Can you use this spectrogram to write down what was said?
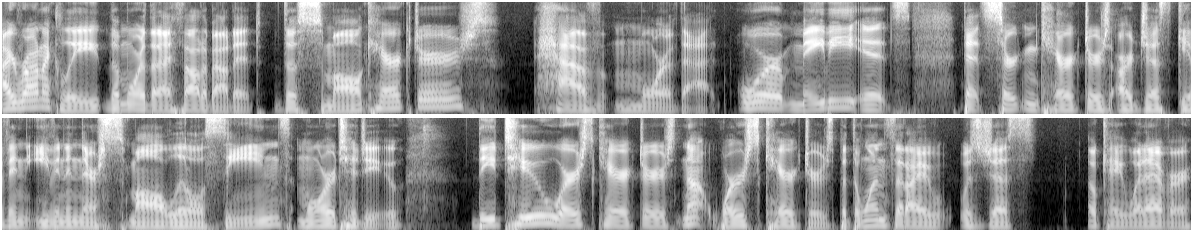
Ironically, the more that I thought about it, the small characters have more of that. Or maybe it's that certain characters are just given, even in their small little scenes, more to do. The two worst characters, not worst characters, but the ones that I was just okay, whatever,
